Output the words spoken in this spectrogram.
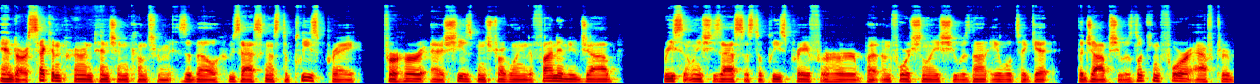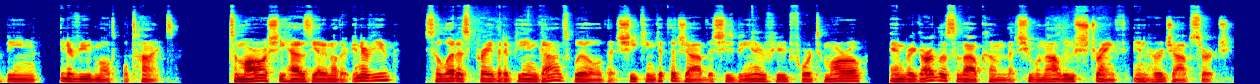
And our second prayer intention comes from Isabel, who's asking us to please pray for her as she has been struggling to find a new job. Recently, she's asked us to please pray for her, but unfortunately, she was not able to get the job she was looking for after being interviewed multiple times. Tomorrow, she has yet another interview, so let us pray that it be in God's will that she can get the job that she's being interviewed for tomorrow, and regardless of outcome, that she will not lose strength in her job search.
